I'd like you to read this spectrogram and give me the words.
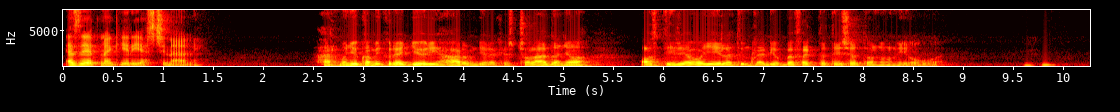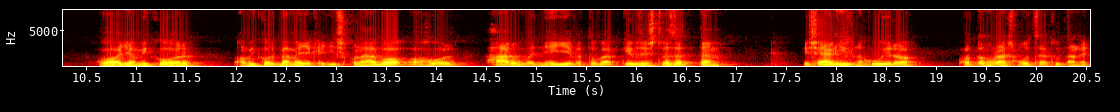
ezért megéri ezt csinálni? Hát mondjuk, amikor egy győri három gyerekes családanya azt írja, hogy életünk legjobb befektetése tanulni jó volt. Uh-huh. Vagy amikor, amikor bemegyek egy iskolába, ahol három vagy négy éve továbbképzést vezettem, és elhívnak újra a tanulásmódszert után egy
